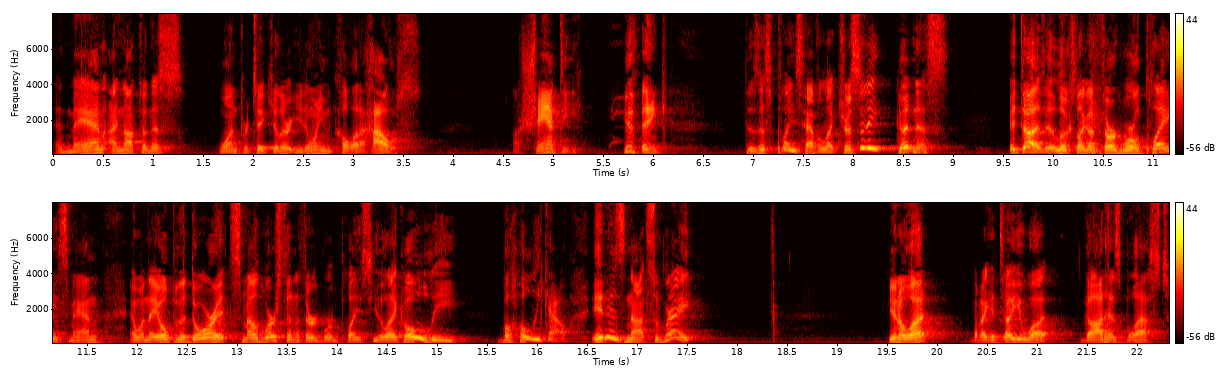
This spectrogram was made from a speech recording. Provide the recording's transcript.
and man, I knocked on this one particular, you don't even call it a house, a shanty. You think, does this place have electricity? Goodness. It does. It looks like a third world place, man. And when they opened the door, it smelled worse than a third world place. You're like, holy but holy cow, it is not so great. You know what? But I can tell you what, God has blessed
